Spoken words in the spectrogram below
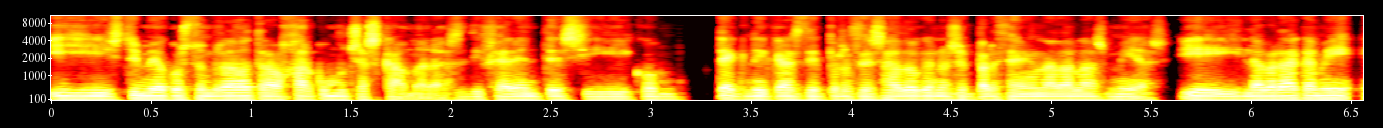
y estoy muy acostumbrado a trabajar con muchas cámaras diferentes y con técnicas de procesado que no se parecen en nada a las mías. Y la verdad que a mí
